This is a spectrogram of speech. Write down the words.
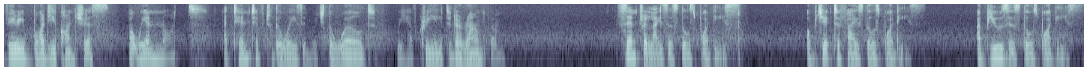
very body conscious, but we are not attentive to the ways in which the world we have created around them centralizes those bodies, objectifies those bodies, abuses those bodies.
